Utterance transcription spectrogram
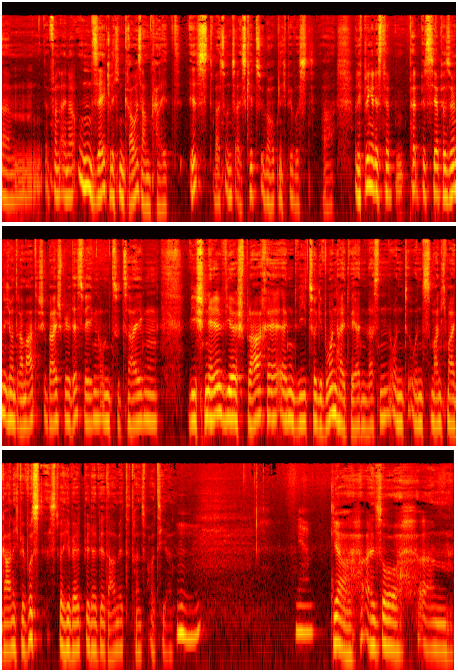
ähm, von einer unsäglichen Grausamkeit ist, was uns als Kids überhaupt nicht bewusst war. Und ich bringe das bisher persönliche und dramatische Beispiel deswegen, um zu zeigen, wie schnell wir Sprache irgendwie zur Gewohnheit werden lassen und uns manchmal gar nicht bewusst ist, welche Weltbilder wir damit transportieren. Mhm. Ja. Ja, also ähm,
